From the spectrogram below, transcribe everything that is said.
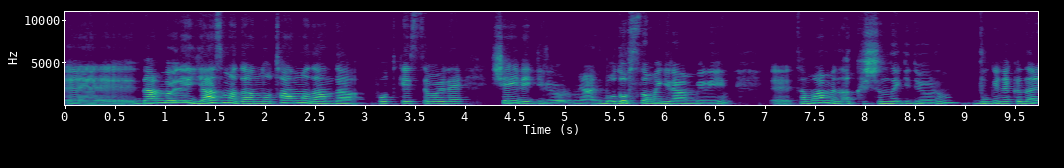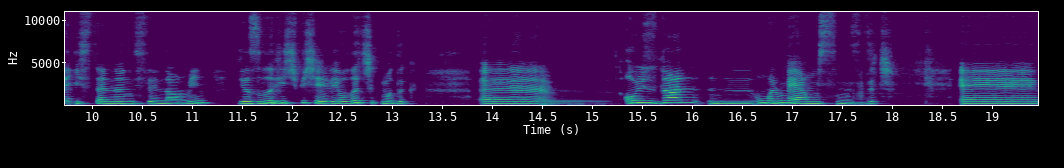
Eee, ben böyle yazmadan, not almadan da podcast'e böyle şeyle giriyorum yani bodoslama giren biriyim. Eee, tamamen akışında gidiyorum. Bugüne kadar inanın ister inanmayın yazılı hiçbir şeyle yola çıkmadık. Emm, o yüzden, umarım beğenmişsinizdir. Eee,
